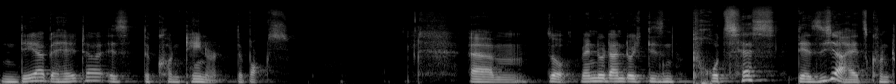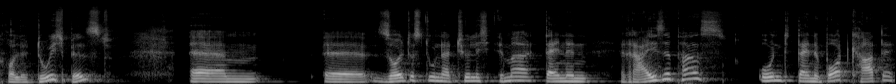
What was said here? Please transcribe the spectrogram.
der Behälter ist the container, the box. Ähm, so, wenn du dann durch diesen Prozess der Sicherheitskontrolle durch bist, ähm, äh, solltest du natürlich immer deinen Reisepass und deine Bordkarte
